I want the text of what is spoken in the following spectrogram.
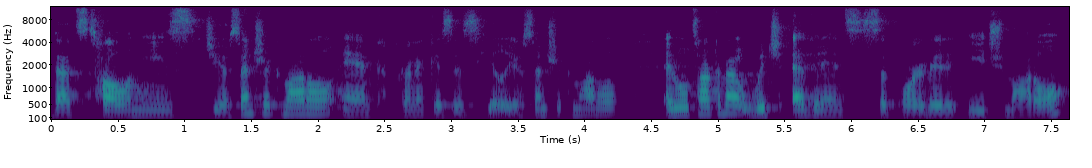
that's Ptolemy's geocentric model and Copernicus's heliocentric model. And we'll talk about which evidence supported each model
